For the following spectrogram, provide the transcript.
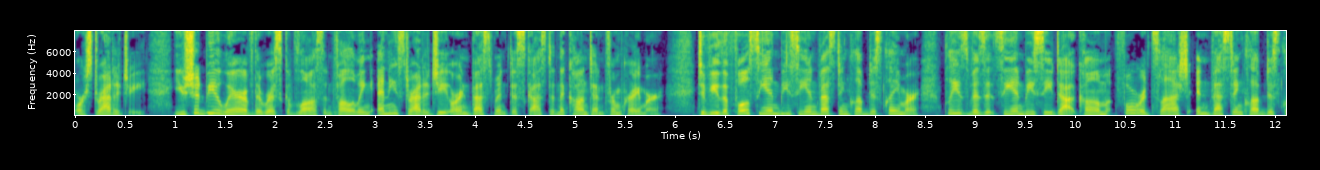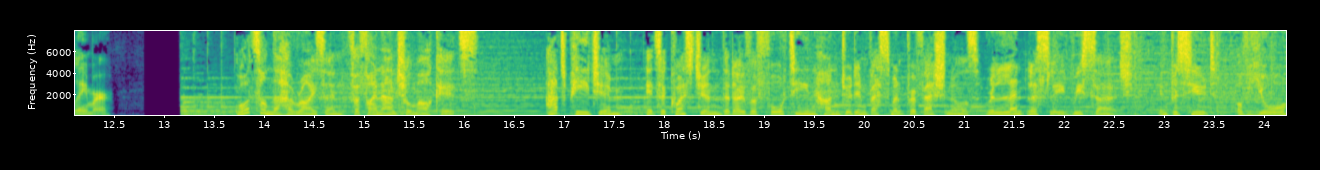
or strategy. You should be aware of the risk of loss in following any strategy or investment discussed in the content from Cramer. To view the full CNBC Investing Club disclaimer, please visit cnbc.com forward slash investing club disclaimer. What's on the horizon for financial markets? At PGIM, it's a question that over 1,400 investment professionals relentlessly research in pursuit of your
